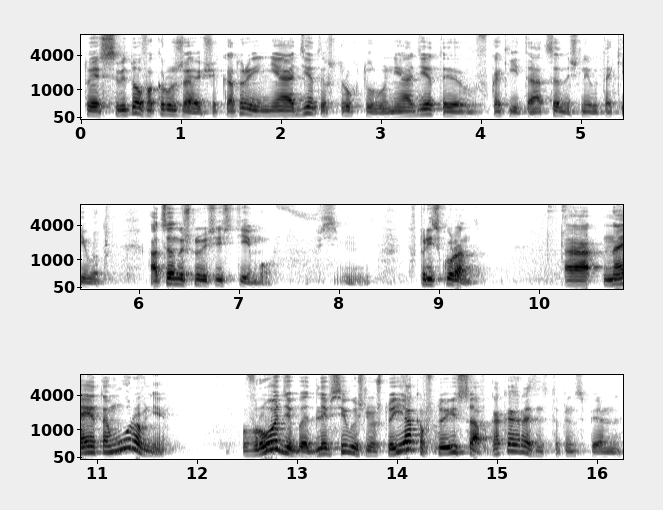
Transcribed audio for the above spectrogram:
То есть светов окружающих, которые не одеты в структуру, не одеты в какие-то оценочные вот такие вот, оценочную систему, в прескурант. А на этом уровне вроде бы для Всевышнего, что Яков, что Исав. Какая разница-то принципиальная?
